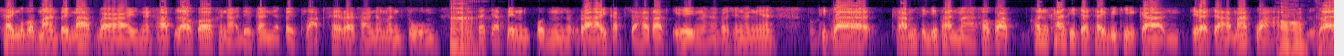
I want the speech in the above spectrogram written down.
ใช้งบประมาณไปมากมายนะครับ แล้วก็ขณะเดียวกันเนี่ยไปผลักให้ราคาน้ำมันสูง อ่ามันก็จะเป็นผลร้ายกับสหรัฐเองนะครับ เพราะฉะนั้นเนี่ยผมคิดว่าทรัมป์สิ่งที่ผ่านมาเขาก็ค่อนข้างที่จะใช้วิธีการเจรจามากกว่าอ๋อนะครับหรือครับ ว่า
